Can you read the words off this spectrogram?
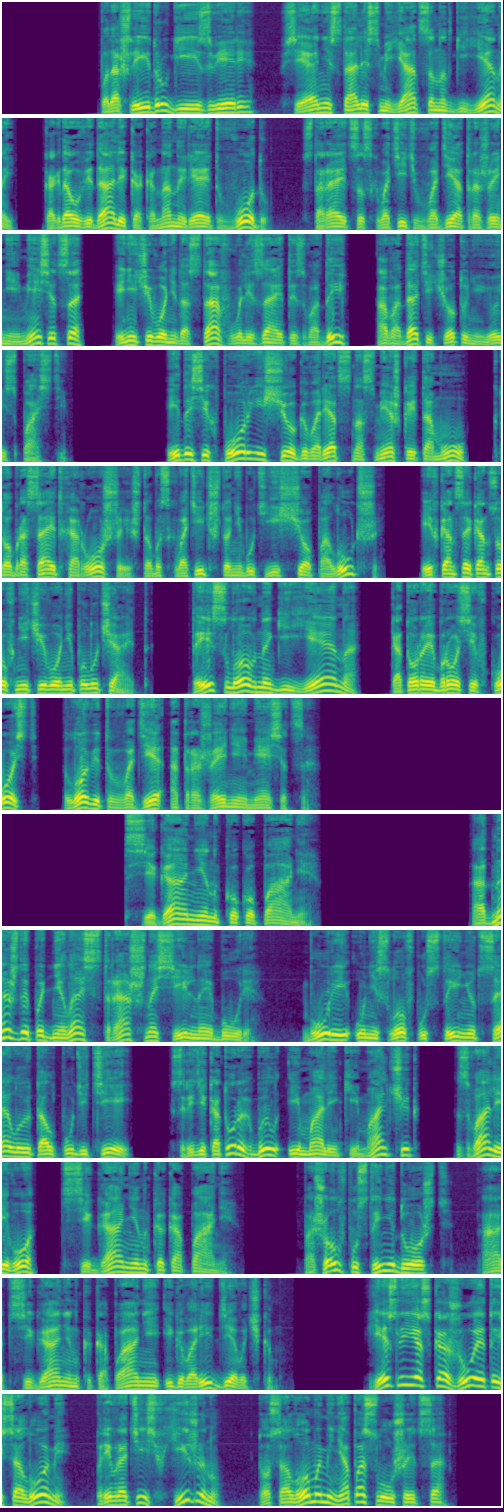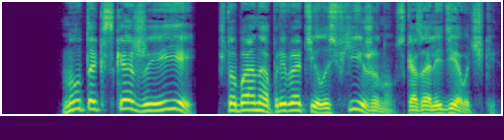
Подошли и другие звери, все они стали смеяться над гиеной, когда увидали, как она ныряет в воду, старается схватить в воде отражение месяца и, ничего не достав, вылезает из воды, а вода течет у нее из пасти. И до сих пор еще говорят с насмешкой тому, кто бросает хорошие, чтобы схватить что-нибудь еще получше, и в конце концов ничего не получает. Ты словно гиена, которая, бросив кость, ловит в воде отражение месяца. Тсиганин Кокопане Однажды поднялась страшно сильная буря. Бурей унесло в пустыню целую толпу детей, среди которых был и маленький мальчик, Звали его Тсиганин Кокопани. Пошел в пустыне дождь, а Тсиганин Кокопани и говорит девочкам. «Если я скажу этой соломе, превратись в хижину, то солома меня послушается». «Ну так скажи ей, чтобы она превратилась в хижину», — сказали девочки.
